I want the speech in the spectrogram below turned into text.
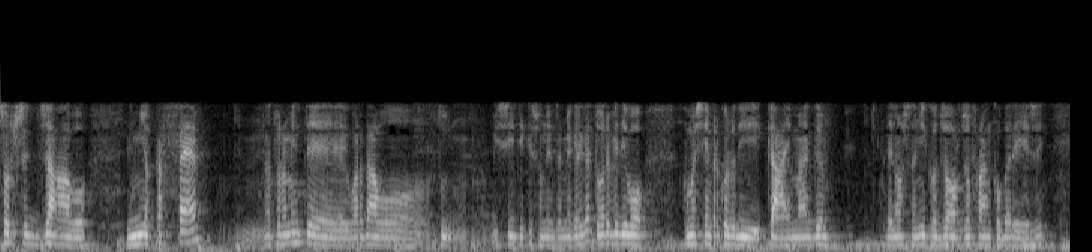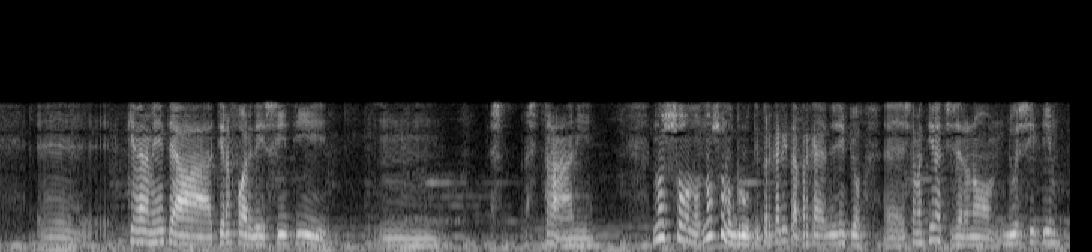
sorseggiavo il mio caffè, naturalmente guardavo tu, i siti che sono dentro il mio aggregatore, vedevo come sempre quello di Kaimag del nostro amico Giorgio Franco Baresi eh, che veramente ha, tira fuori dei siti mh, mm, strani non sono, non sono, brutti per carità perché ad esempio eh, stamattina ci c'erano due siti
